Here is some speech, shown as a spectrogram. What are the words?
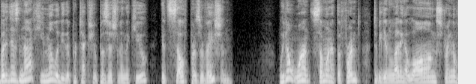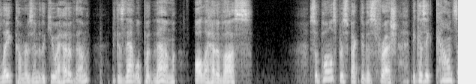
But it is not humility that protects your position in the queue, it's self preservation. We don't want someone at the front to begin letting a long string of latecomers into the queue ahead of them, because that will put them all ahead of us. So Paul's perspective is fresh because it counts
